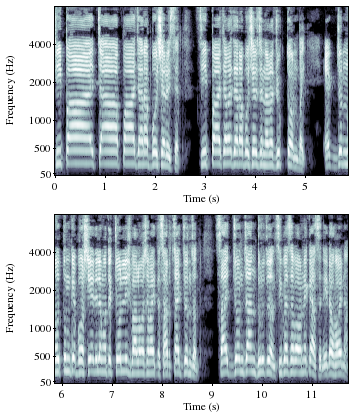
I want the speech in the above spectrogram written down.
চিপায় চাপায় যারা বসে রয়েছেন চিপায় চাপায় যারা বসে রয়েছেন, এরা যুক্ত হন ভাই। একজন নতুনকে বসিয়ে দিলে মতে চল্লিশ ভালোবাসা পাইতে আর চারজন যান। চারজন যান, দ্রুত যান। চিপা চাপা অনেকে আছেন, এটা হয় না।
